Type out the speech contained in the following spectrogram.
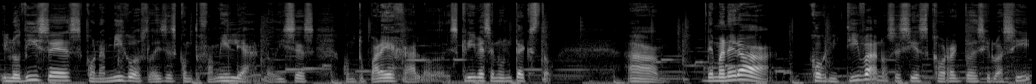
y lo dices con amigos, lo dices con tu familia, lo dices con tu pareja, lo escribes en un texto. Ah, de manera cognitiva, no sé si es correcto decirlo así,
